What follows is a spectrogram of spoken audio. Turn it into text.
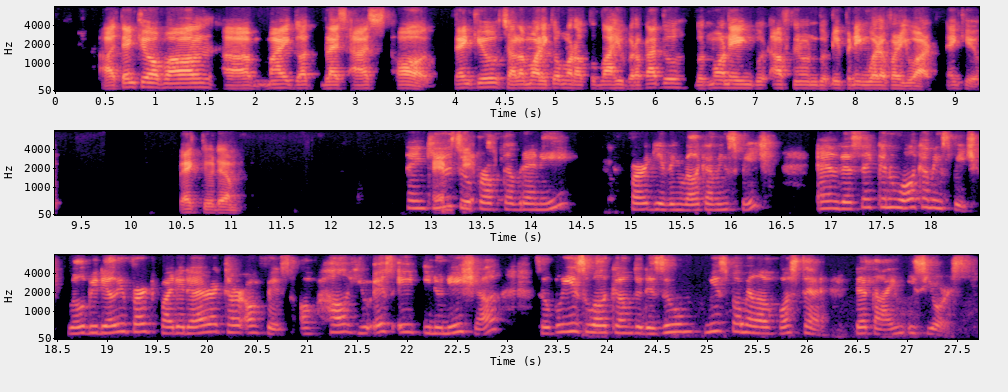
Uh, thank you of all. Uh, my God bless us all. Thank you. Assalamualaikum warahmatullahi wabarakatuh. Good morning, good afternoon, good evening, wherever you are. Thank you. Back to them. Thank you MC. to Prof. Tabrany for giving welcoming speech. And the second welcoming speech will be delivered by the Director Office of HAL USAID Indonesia. So please welcome to the Zoom, Ms. Pamela Foster. The time is yours.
